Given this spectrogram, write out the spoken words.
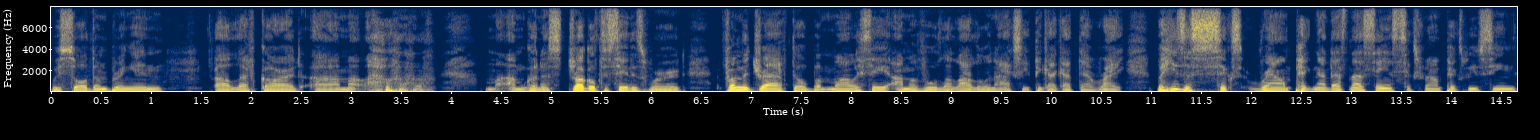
We saw them bring in uh, left guard. Um, I'm going to struggle to say this word from the draft, though, but Malise Amavu Amavulalalu, and I actually think I got that right. But he's a six round pick. Now, that's not saying six round picks. We've seen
